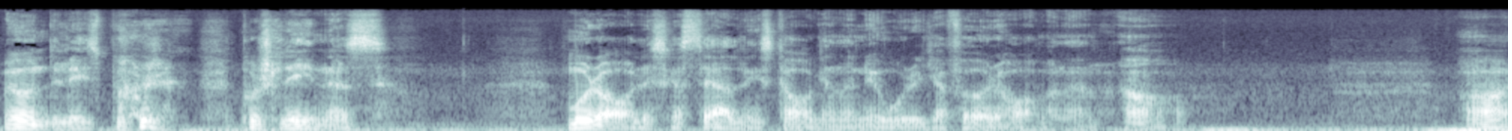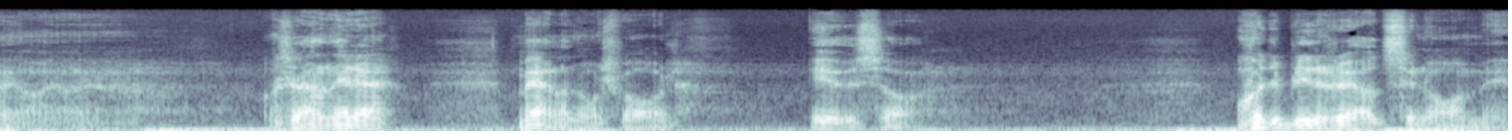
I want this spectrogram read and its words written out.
Med underlivsporslinets moraliska ställningstaganden i olika förehavanden. Ja. Ja, ja, ja. Och sen är det mellanårsval i USA. Och det blir en röd tsunami.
